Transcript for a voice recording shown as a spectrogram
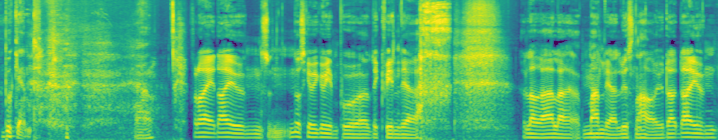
bookend. Ja. För där är, där är ju en, nu ska vi gå in på det kvinnliga lära alla manliga lyssna här. Där, där är ju en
